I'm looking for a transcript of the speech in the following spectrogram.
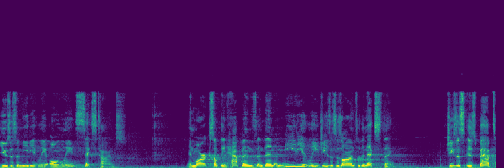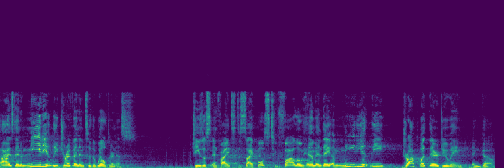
uses immediately only six times. In Mark, something happens, and then immediately Jesus is on to the next thing. Jesus is baptized and immediately driven into the wilderness. Jesus invites disciples to follow him, and they immediately drop what they're doing and go.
